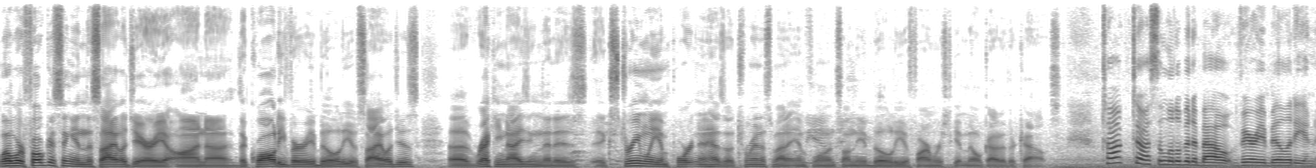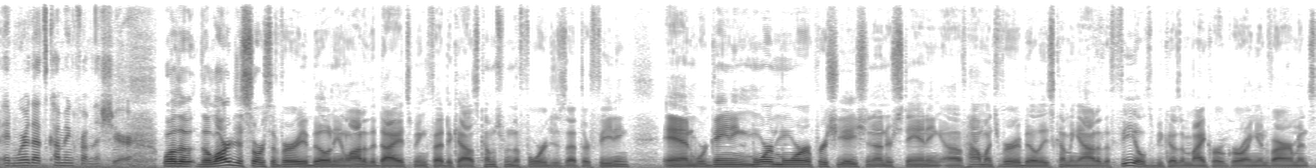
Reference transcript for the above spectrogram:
Well, we're focusing in the silage area on uh, the quality variability of silages, uh, recognizing that it is extremely important and has a tremendous amount of influence on the ability of farmers to get milk out of their cows. Talk to us a little bit about variability and, and where that's coming from this year. Well, the, the largest source of variability in a lot of the diets being fed to cows comes from the forages that they're feeding, and we're gaining more and more appreciation and understanding of how much variability is coming out of the fields because of micro growing environments,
